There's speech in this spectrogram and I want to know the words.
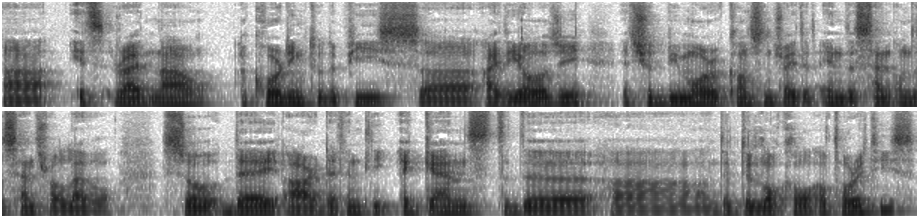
uh, it's right now, according to the PiS uh, ideology, it should be more concentrated in the on the central level. So they are definitely against the, uh, the, the local authorities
